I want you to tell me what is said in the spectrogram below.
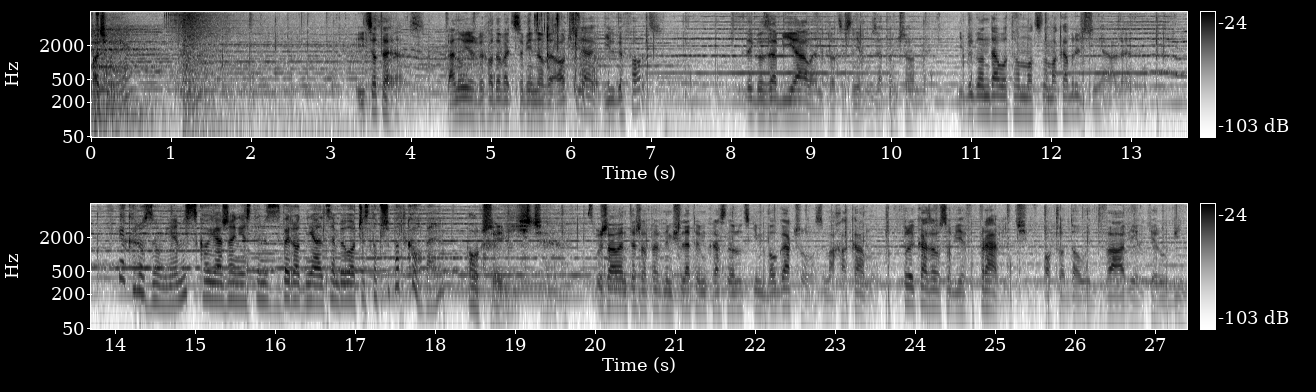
Chodźmy. mnie? I co teraz? Planujesz wyhodować sobie nowe oczy jak Wilgefortz? Kiedy go zabijałem, proces nie był zakończony. I wyglądało to mocno makabrycznie, ale Jak rozumiem, skojarzenie z tym zwyrodnialcem było czysto przypadkowe. Oczywiście. Słyszałem też o pewnym ślepym krasnoludzkim bogaczu z Mahakamu, który kazał sobie wprawić w oczodoły dwa wielkie rubiny.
